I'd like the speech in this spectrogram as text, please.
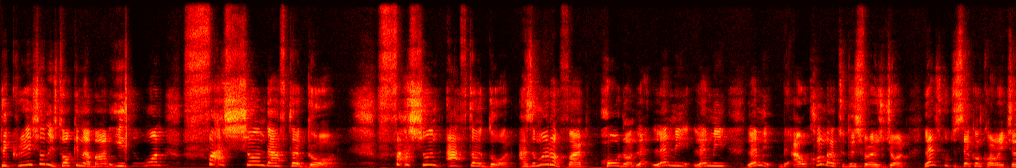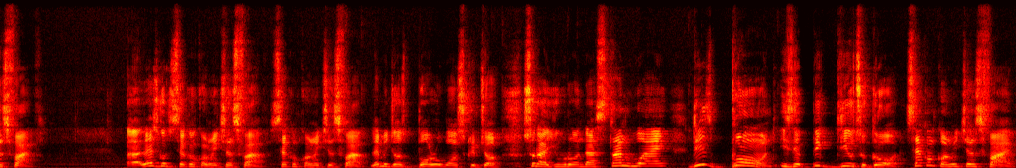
The creation is talking about is the one fashioned after God. Fashioned after God. As a matter of fact, hold on. Let, let me, let me, let me, I'll come back to this first John. Let's go to Second Corinthians 5. Uh, let's go to Second Corinthians 5. Second Corinthians 5. Let me just borrow one scripture so that you will understand why this bond is a big deal to God. Second Corinthians 5.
